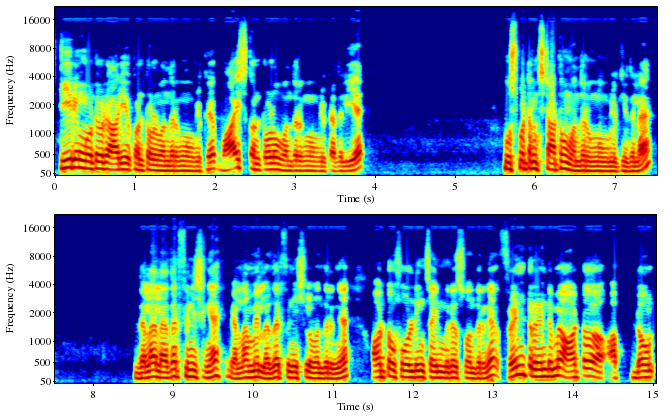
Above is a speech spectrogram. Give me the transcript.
ஸ்டீரிங் மோட்டோட ஆடியோ கண்ட்ரோல் வந்துருங்க உங்களுக்கு. வாய்ஸ் கண்ட்ரோலும் வந்துருங்க உங்களுக்கு அதுலேயே. புஷ் பட்டன் ஸ்டார்ட்டும் வந்துருங்க உங்களுக்கு இதில். இதெல்லாம் லெதர் ஃபினிஷுங்க எல்லாமே லெதர் ஃபினிஷில் வந்துருங்க. ஆட்டோ ஃபோல்டிங் சைட் மிரர்ஸ் வந்துருங்க. ஃப்ரண்ட் ரெண்டுமே ஆட்டோ அப் டவுன்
